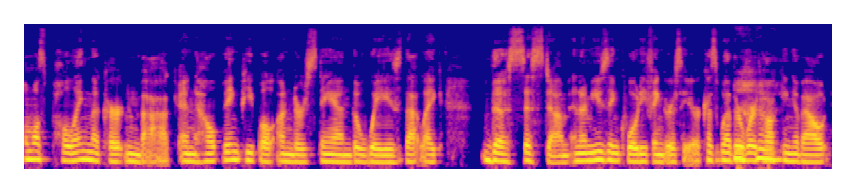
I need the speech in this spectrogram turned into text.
almost pulling the curtain back and helping people understand the ways that like the system, and I'm using quotey fingers here because whether we're talking about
